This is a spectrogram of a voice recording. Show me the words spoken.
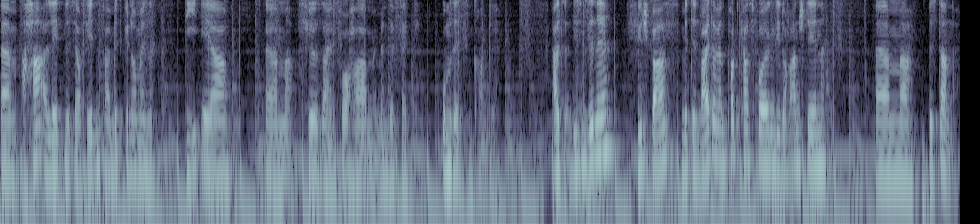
ähm, Aha-Erlebnisse auf jeden Fall mitgenommen, die er ähm, für sein Vorhaben im Endeffekt umsetzen konnte. Also in diesem Sinne, viel Spaß mit den weiteren Podcast-Folgen, die noch anstehen. Ähm, bis dann.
